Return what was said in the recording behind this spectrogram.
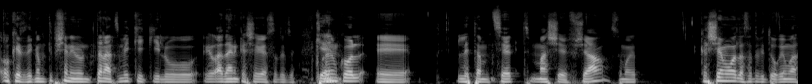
אוקיי, זה גם טיפ שאני נותן לעצמי, כי כאילו, עדיין קשה לי לעשות את זה. כן. קודם כל, אה, לתמצת מה שאפשר, זאת אומרת, קשה מאוד לעשות ויתורים על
